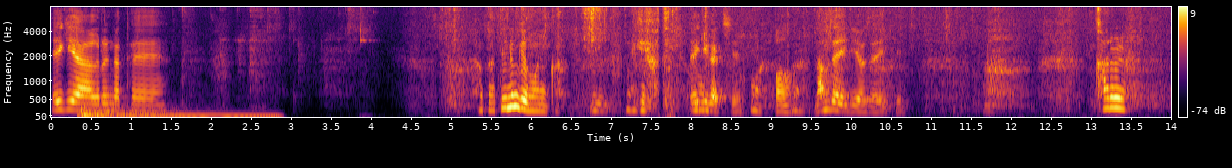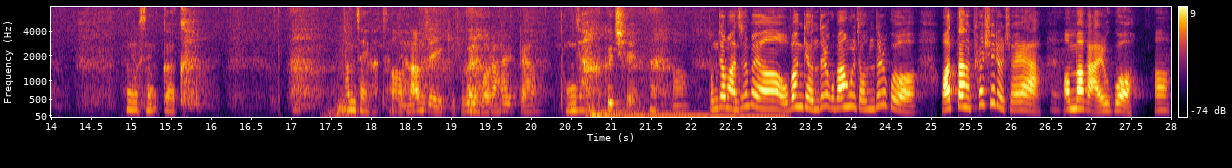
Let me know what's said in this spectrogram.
애기야 어른 같아. 아까 뛰는 게 보니까 애기 같은. 애기 같지? 어, 남자 애기 여자 애기. 칼을 해보니까 남자애 같은데요. 어, 남자 애기. 그걸 뭐라 할까? 동자. 그치. 어, 동자 맞으면 오반기 흔들고 방울도 흔들고 왔다는 표시를 줘야 엄마가 알고 어,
